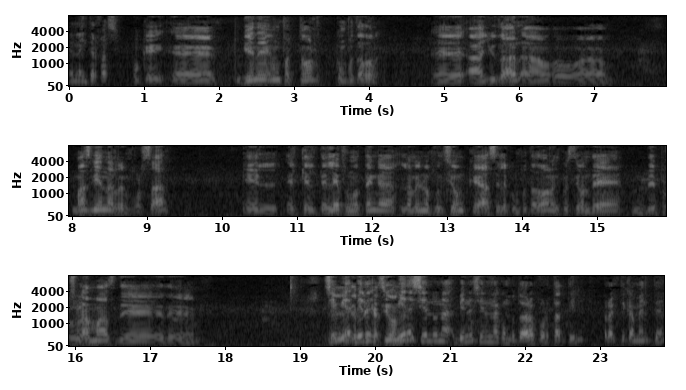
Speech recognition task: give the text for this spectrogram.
en la interfaz. Ok, eh, viene un factor computadora eh, a ayudar a, o a- más bien a reforzar el, el que el teléfono tenga la misma función que hace la computadora en cuestión de, de programas, de, de, Sí, de- viene, de viene- siendo una viene siendo una computadora portátil prácticamente.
